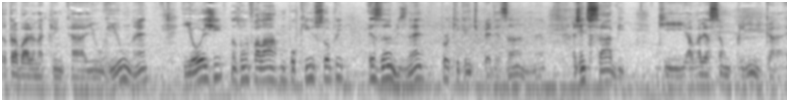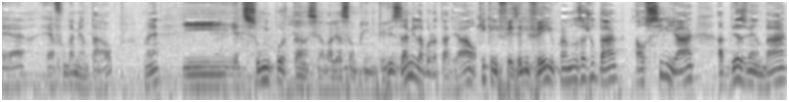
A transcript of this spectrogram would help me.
Eu trabalho na clínica You Rio, né? E hoje nós vamos falar um pouquinho sobre exames, né? Por que, que a gente pede exame, né? A gente sabe que a avaliação clínica é, é fundamental, né? E é de suma importância a avaliação clínica. E o exame laboratorial, o que, que ele fez? Ele veio para nos ajudar, auxiliar a desvendar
